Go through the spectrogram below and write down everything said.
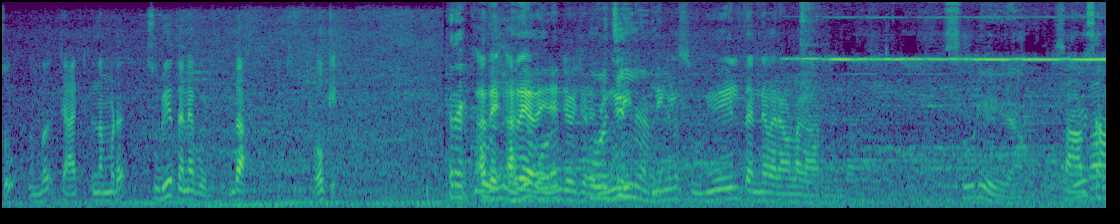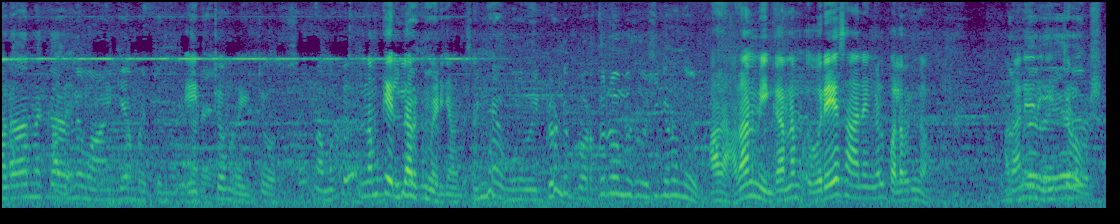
സോ നമ്മൾ ടാറ്റ് നമ്മുടെ സ്റ്റുഡിയോ തന്നെ പോയിട്ട് എന്താ ഓക്കെ. അതെ അതെ അതെ ഞാൻ ചോദിച്ചത് നിങ്ങൾ സ്റ്റുഡിയോയിൽ തന്നെ വരാനുള്ള കാരണം എന്താ? സ്റ്റുഡിയോയിലാണ് സാധാരണ- സാധാരണക്കാരന് വാങ്ങിക്കാൻ പറ്റുന്ന ഏറ്റവും റേറ്റ് കുറച്ച്. നമുക്ക് നമുക്ക് എല്ലാവർക്കും മേടിക്കാൻ പറ്റും. പിന്നെ ഇട്ടുകൊണ്ട് പുറത്തോട്ട് പോകുമ്പോൾ സൂക്ഷിക്കണമെന്നേ ഉള്ളൂ അതെ അതാണ് മീൻ കാരണം ഒരേ സാധനങ്ങൾ പലർക്കും കാണും. അതാണ് ഏറ്റവും പ്രശ്നം.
